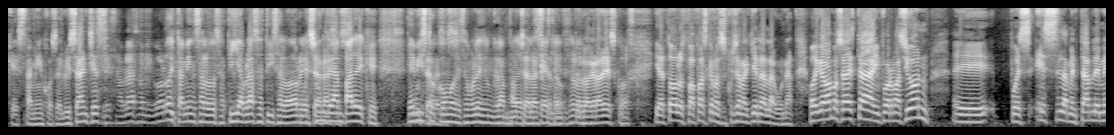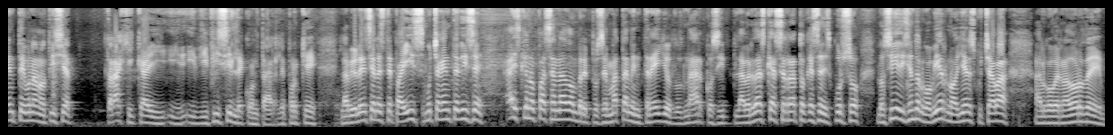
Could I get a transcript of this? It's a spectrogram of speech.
que es también José Luis Sánchez. Les abrazo, mi gordo, y también saludos a ti abrazo a ti, Salvador. Es Muchas un gracias. gran padre que he Muchas visto gracias. cómo desenvuelve un gran padre. Muchas gracias, te lo, te lo agradezco. Y a todos los papás que nos escuchan aquí en La Laguna. Oiga, vamos a esta información. eh, pues es lamentablemente una noticia trágica y, difícil de contarle, porque la violencia en este país, mucha gente dice, ah, es que no pasa nada, hombre, pues se matan entre ellos los narcos, y la verdad es que hace rato que ese discurso lo sigue diciendo el gobierno. Ayer escuchaba al gobernador de,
